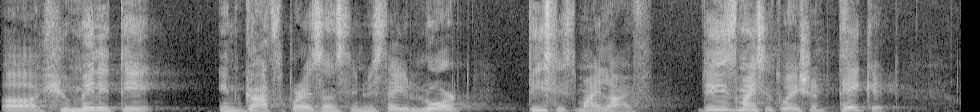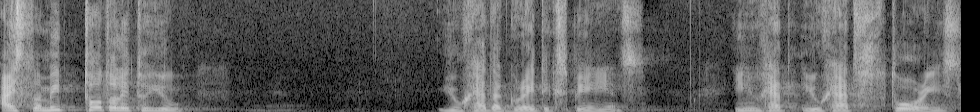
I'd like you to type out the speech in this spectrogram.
uh, humility in God's presence and you say, Lord, this is my life, this is my situation, take it. I submit totally to you. You had a great experience. You had, you had stories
